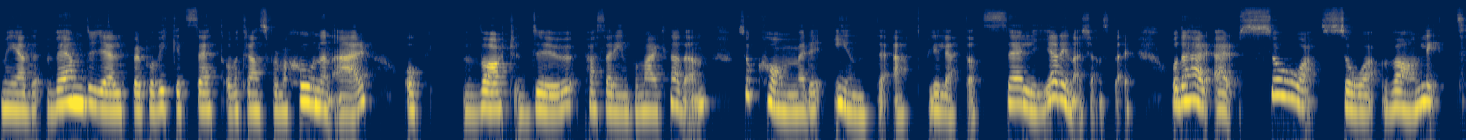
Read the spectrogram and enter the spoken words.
med vem du hjälper, på vilket sätt och vad transformationen är och vart du passar in på marknaden så kommer det inte att bli lätt att sälja dina tjänster. Och det här är så, så vanligt.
